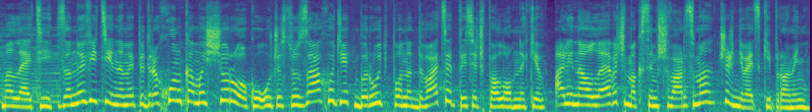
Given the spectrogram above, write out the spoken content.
Мелетій. За неофіційними підрахунками, щороку участь у заході беруть понад 20 тисяч паломників. Аліна Олевич, Максим Шварцман, Чернівецький промінь.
